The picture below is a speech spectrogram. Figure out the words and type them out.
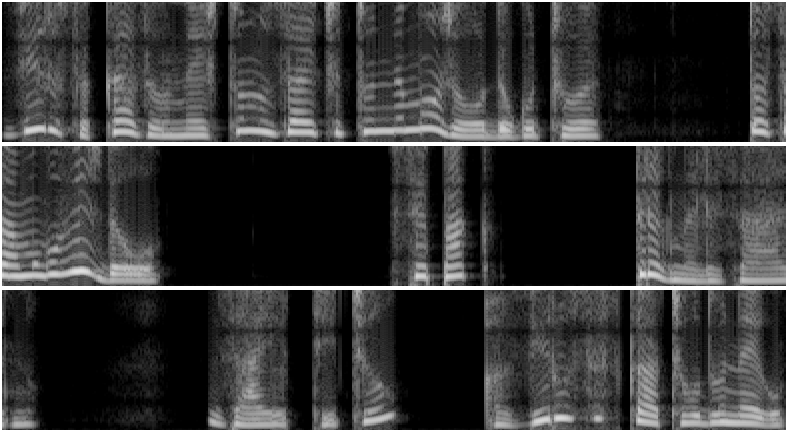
Вируса казал нещо, но зайчето не можело да го чуе. То само го виждало. Все пак тръгнали заедно. Зай оттичал, а вируса скачал до него.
